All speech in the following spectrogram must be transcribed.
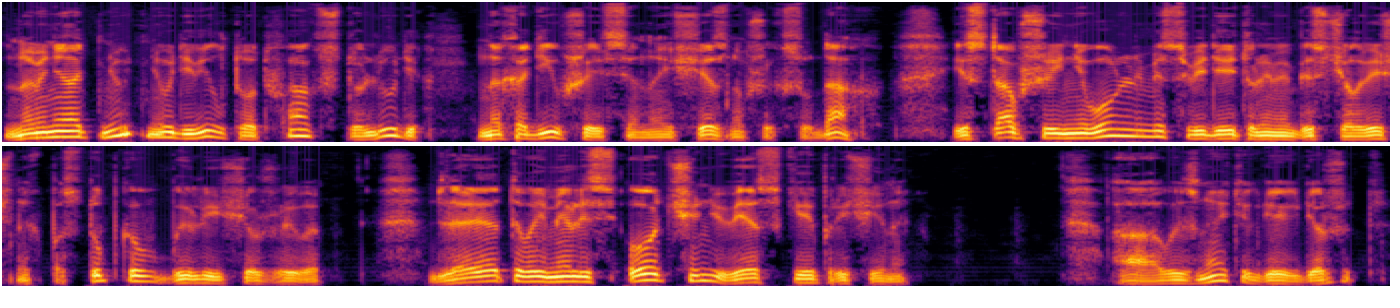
но меня отнюдь не удивил тот факт, что люди, находившиеся на исчезнувших судах и ставшие невольными свидетелями бесчеловечных поступков, были еще живы. Для этого имелись очень веские причины. А вы знаете, где их держат?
